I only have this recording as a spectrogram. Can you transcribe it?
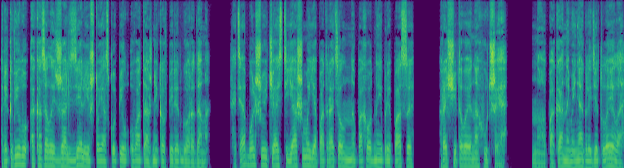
Риквилу оказалось жаль зелий, что я скупил у ватажников перед городом, хотя большую часть яшмы я потратил на походные припасы, рассчитывая на худшее. Но пока на меня глядит Лейла,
